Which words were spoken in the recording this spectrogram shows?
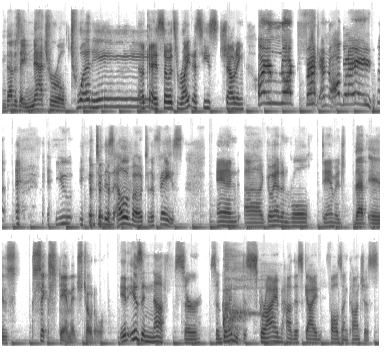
And that is a natural twenty. Okay, so it's right as he's shouting, "I'm not fat and ugly." you you do this elbow to the face, and uh, go ahead and roll damage. That is six damage total. It is enough, sir. So go ahead and describe how this guy falls unconscious.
